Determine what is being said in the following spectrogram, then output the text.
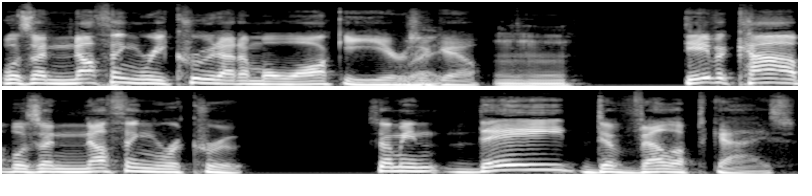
was a nothing recruit out of Milwaukee years ago. Mm-hmm. David Cobb was a nothing recruit. So, I mean, they developed guys.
